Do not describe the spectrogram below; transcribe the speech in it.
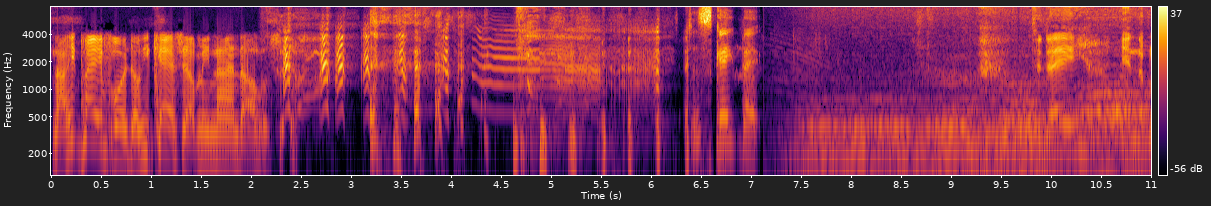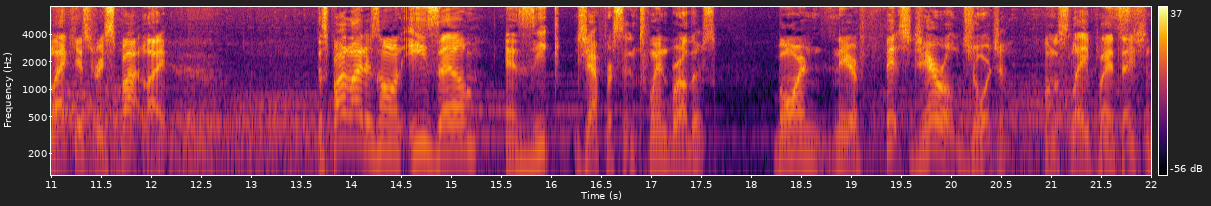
Now he paid for it though. He cashed out me nine dollars. Just skate back. Today, in the Black History Spotlight, the spotlight is on Ezel and Zeke Jefferson, twin brothers, born near Fitzgerald, Georgia, on a slave plantation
